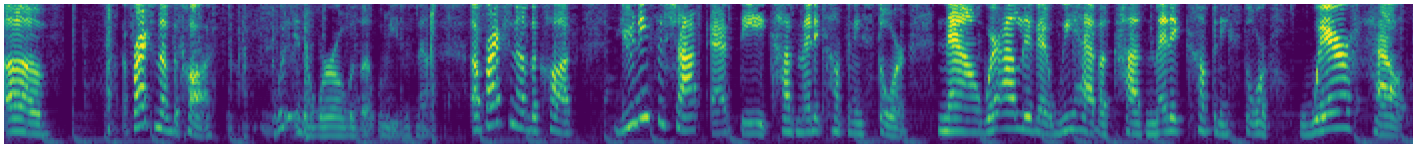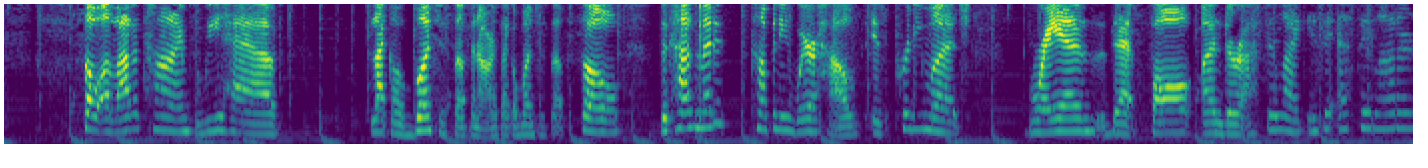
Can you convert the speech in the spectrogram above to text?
of, a fraction of the cost. What in the world was up with me just now? A fraction of the cost you need to shop at the cosmetic company store. Now, where I live at, we have a cosmetic company store warehouse. So a lot of times we have like a bunch of stuff in ours, like a bunch of stuff. So the cosmetic company warehouse is pretty much brands that fall under, I feel like, is it Estee Lauder?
